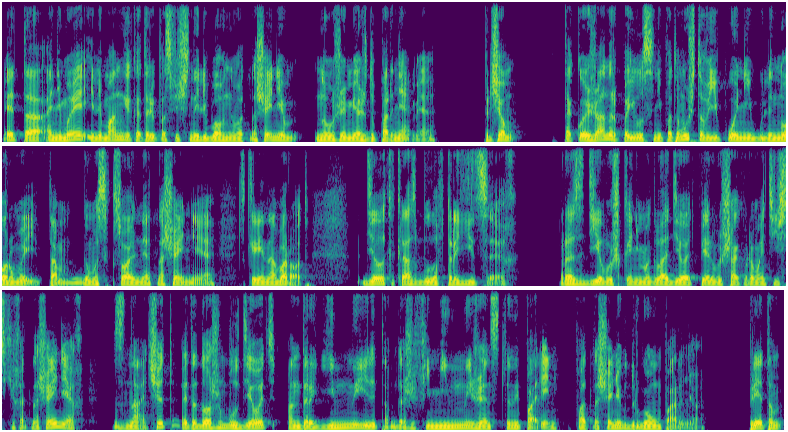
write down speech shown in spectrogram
Это аниме или манга, которые посвящены любовным отношениям, но уже между парнями. Причем такой жанр появился не потому, что в Японии были нормой там гомосексуальные отношения, скорее наоборот. Дело как раз было в традициях. Раз девушка не могла делать первый шаг в романтических отношениях, значит, это должен был делать андрогинный или там даже феминный женственный парень по отношению к другому парню. При этом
